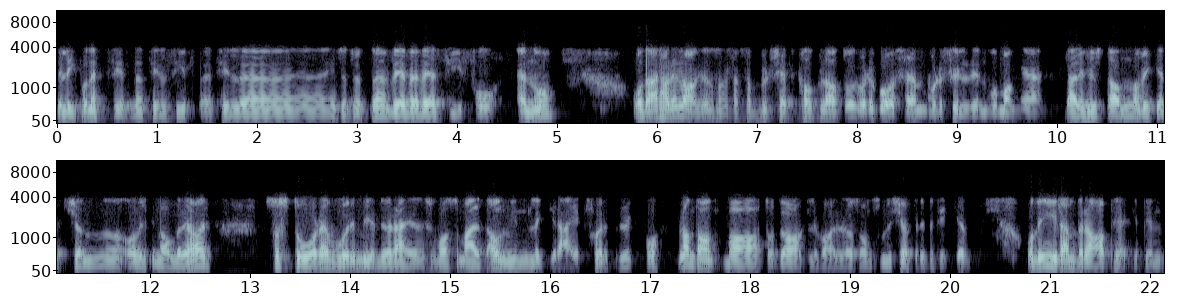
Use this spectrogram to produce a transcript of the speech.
Det ligger på nettsidene til, til uh, instituttet, www.sifo.no. Og Der har de laget en sånn slags budsjettkalkulator hvor det går frem, hvor det fyller inn hvor mange det er i husstanden og hvilket kjønn og hvilken alder de har. Så står det hvor mye du regner, hva som er et alminnelig greit forbruk på bl.a. mat og dagligvarer og sånn som du kjøper i butikken. Og Det gir deg en bra pekepinn.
